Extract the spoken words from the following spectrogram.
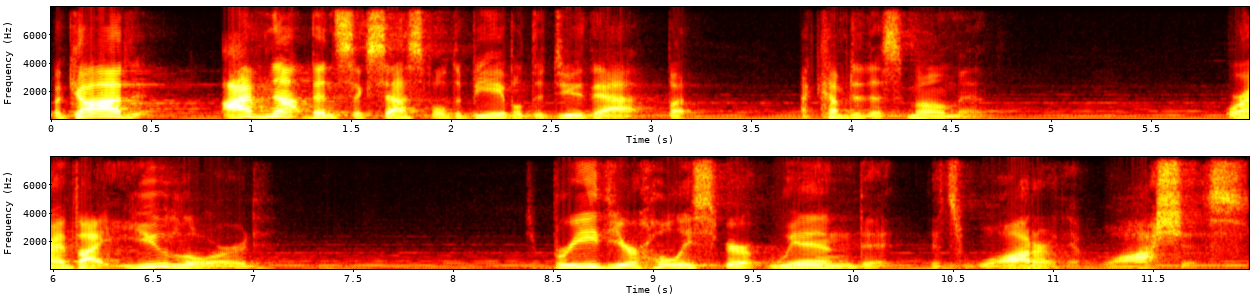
But God, I've not been successful to be able to do that. But I come to this moment where I invite you, Lord, to breathe your Holy Spirit wind that's water that washes.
